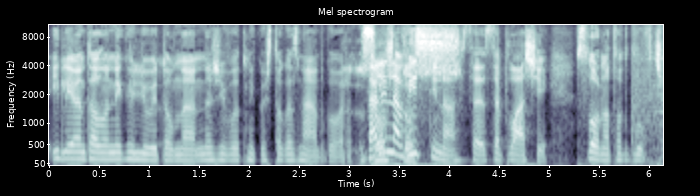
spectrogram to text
Или евентуално некој љубител на, на животни кој што го знае одговорот. Дали на вистина се, се плаши слонот од глувче?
